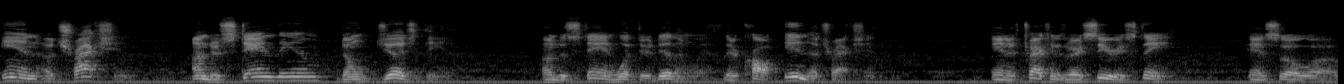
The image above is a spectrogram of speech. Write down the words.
in attraction, understand them, don't judge them. Understand what they're dealing with. They're caught in attraction. And attraction is a very serious thing. And so uh,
